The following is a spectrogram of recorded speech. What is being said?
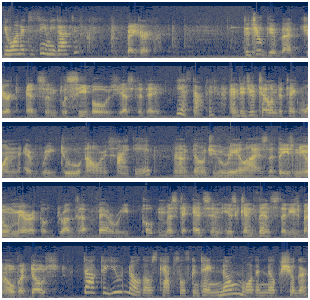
You wanted to see me, Doctor? Baker, did you give that jerk Edson placebos yesterday? Yes, Doctor. And did you tell him to take one every two hours? I did. Now, don't you realize that these new miracle drugs are very potent? Mr. Edson is convinced that he's been overdosed. Doctor, you know those capsules contain no more than milk sugar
